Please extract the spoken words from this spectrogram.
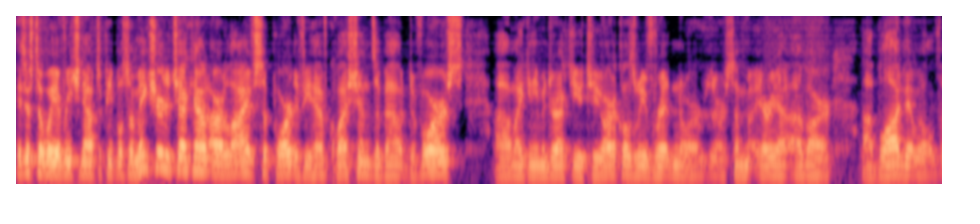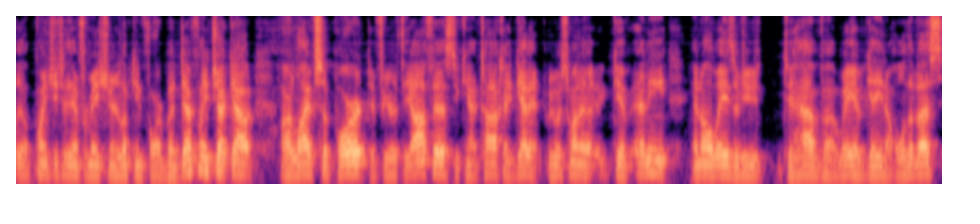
it's just a way of reaching out to people. So make sure to check out our live support if you have questions about divorce. Um, I can even direct you to articles we've written or, or some area of our uh, blog that will, will point you to the information you're looking for. But definitely check out our live support. If you're at the office, you can't talk, I get it. We just want to give any and all ways of you to have a way of getting a hold of us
